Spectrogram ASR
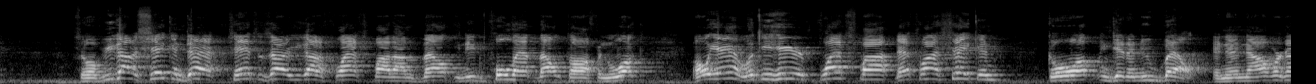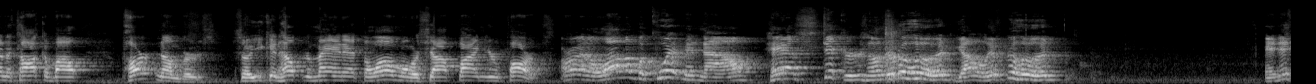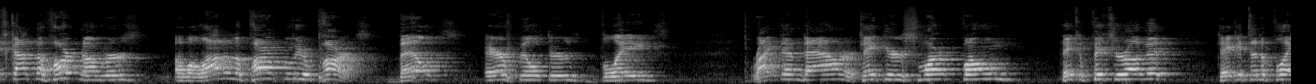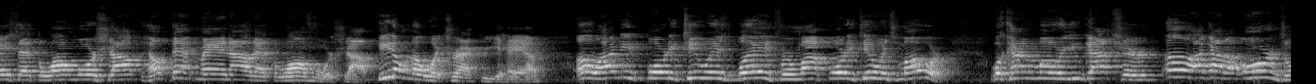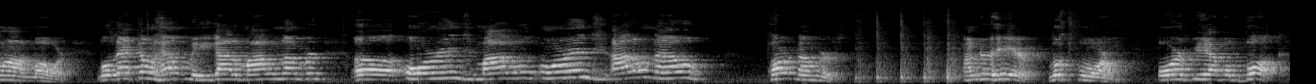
So if you got a shaking deck, chances are you got a flat spot on the belt. You need to pull that belt off and look Oh yeah, looky here, flat spot, that's why it's shaking. Go up and get a new belt. And then now we're going to talk about part numbers so you can help the man at the lawnmower shop find your parts. All right, a lot of equipment now has stickers under the hood. Got to lift the hood. And it's got the part numbers of a lot of the popular parts. Belts, air filters, blades. Write them down or take your smartphone Take a picture of it. Take it to the place at the lawnmower shop. Help that man out at the lawnmower shop. He don't know what tractor you have. Oh, I need 42 inch blade for my 42 inch mower. What kind of mower you got, sir? Oh, I got an orange lawnmower. Well, that don't help me. You got a model number? Uh, orange, model, orange? I don't know. Part numbers. Under here. Look for them. Or if you have a book.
